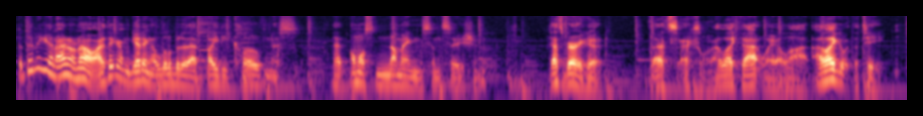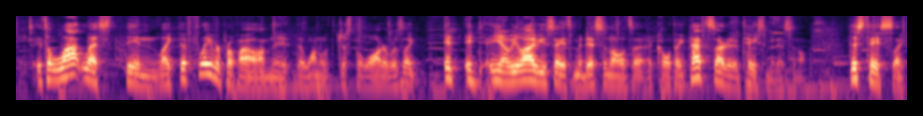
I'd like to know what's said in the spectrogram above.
but then again, I don't know. I think I'm getting a little bit of that bitey cloveness, that almost numbing sensation. That's very good. That's excellent. I like that way a lot. I like it with the tea. It's a lot less thin. Like the flavor profile on the, the one with just the water was like, it, it you know, a lot of you say it's medicinal, it's a, a cold thing. That started to taste medicinal. This tastes like,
